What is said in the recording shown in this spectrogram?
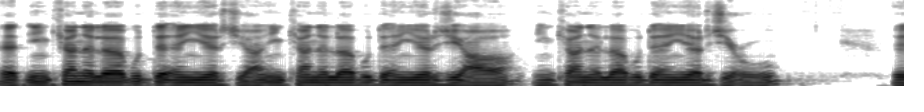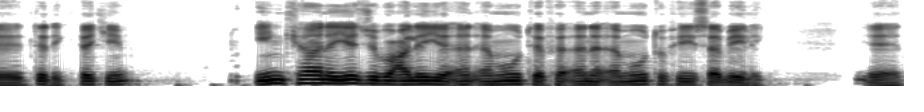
Evet, inkâne la budde en yerci'a, inkâne la budde en yerci'a, inkâne la budde en yerci'u e, dedik. Peki, inkâne yecibu aleyye en emute fe ene emutu fi sebilik. Evet,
